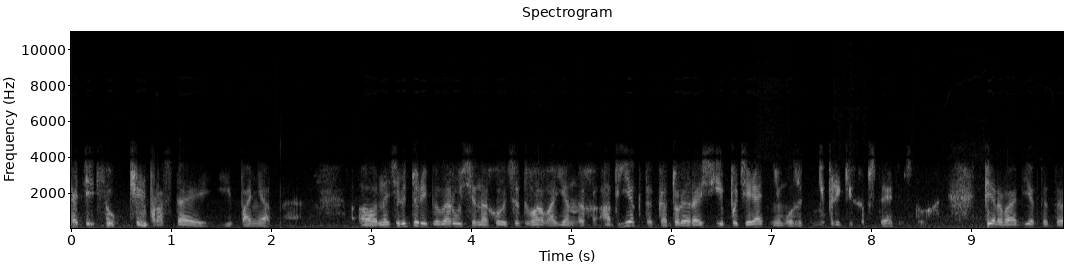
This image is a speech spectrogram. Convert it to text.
стратегия очень простая и понятная. А, на территории Беларуси находятся два военных объекта, которые Россия потерять не может ни при каких обстоятельствах. Первый объект это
